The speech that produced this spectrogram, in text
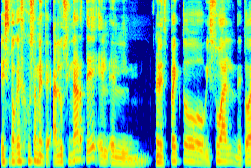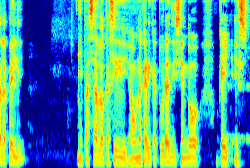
Es, sino que es justamente alucinarte el, el, el aspecto visual de toda la peli y pasarlo casi a una caricatura diciendo, ok, es,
